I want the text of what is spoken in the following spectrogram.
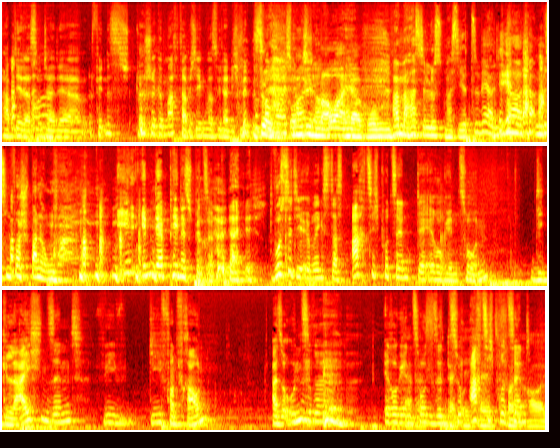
Habt ihr das unter der Fitnessdusche gemacht? Habe ich irgendwas wieder nicht So mitbekommen? euch um die Mauer herum. Aber hast du Lust, massiert zu werden? Ja, ich habe ein bisschen Verspannung. in, in der Penisspitze. ja, ich. Wusstet ihr übrigens, dass 80% der erogenen Zonen die gleichen sind wie die von Frauen? Also unsere erogenen Zonen sind zu gehe ich jetzt 80%.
